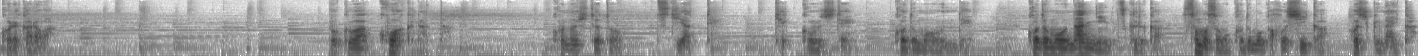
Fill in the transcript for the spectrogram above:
これからは。僕は怖くなった。この人と付き合って結婚して子供を産んで子供を何人作るかそもそも子供が欲しいか欲しくないか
